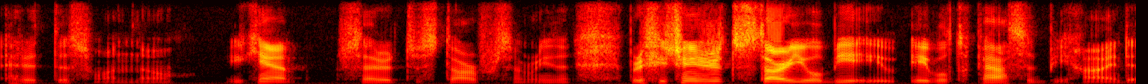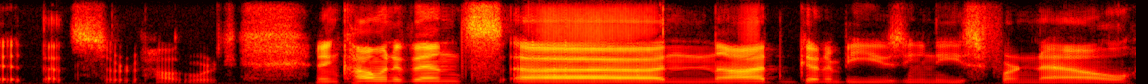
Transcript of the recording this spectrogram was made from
edit this one though. You can't set it to star for some reason. But if you change it to star, you'll be able to pass it behind it. That's sort of how it works. And in common events, uh, not going to be using these for now.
